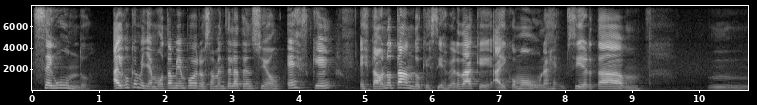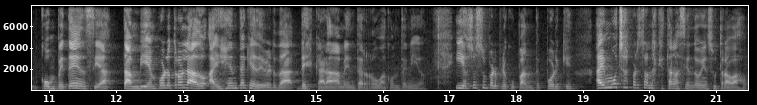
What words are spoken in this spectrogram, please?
Segundo, algo que me llamó también poderosamente la atención es que he estado notando que si es verdad que hay como una cierta mm, competencia, también por otro lado hay gente que de verdad descaradamente roba contenido. Y eso es súper preocupante porque hay muchas personas que están haciendo bien su trabajo.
